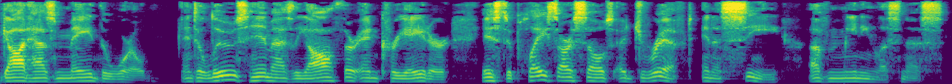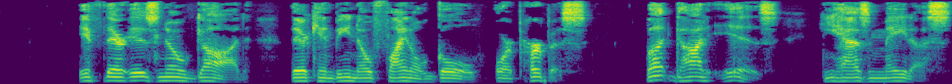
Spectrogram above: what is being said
God has made the world, and to lose Him as the author and creator is to place ourselves adrift in a sea of meaninglessness. If there is no God, there can be no final goal or purpose. But God is. He has made us.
